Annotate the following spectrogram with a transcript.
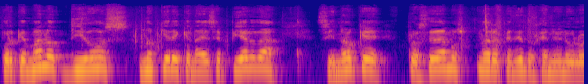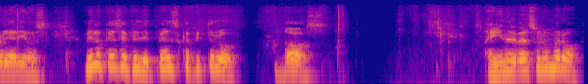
porque, hermano, Dios no quiere que nadie se pierda, sino que procedamos no arrepentiendo genuino, gloria a Dios. Mira lo que dice Filipenses capítulo 2. Ahí en el verso número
